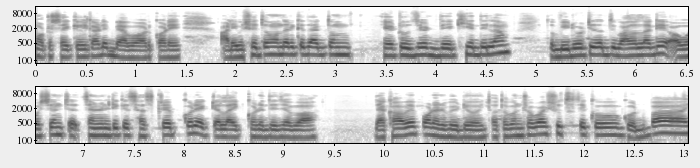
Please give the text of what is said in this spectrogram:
মোটরসাইকেল গাড়ি ব্যবহার করে। আর এই বিষয়ে তোমাদেরকে একদম এ টু জেড দেখিয়ে দিলাম। তো ভিডিওটি যদি ভালো লাগে, অবশ্যই চ্যানেলটিকে সাবস্ক্রাইব করে একটা লাইক করে দিয়ে যাবা। দেখা হবে পরের ভিডিও ততক্ষণ সবাই সুস্থ থেকো। Good bye.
